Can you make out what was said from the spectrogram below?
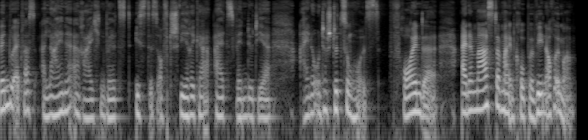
Wenn du etwas alleine erreichen willst, ist es oft schwieriger, als wenn du dir eine Unterstützung holst. Freunde, eine Mastermind-Gruppe, wen auch immer.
